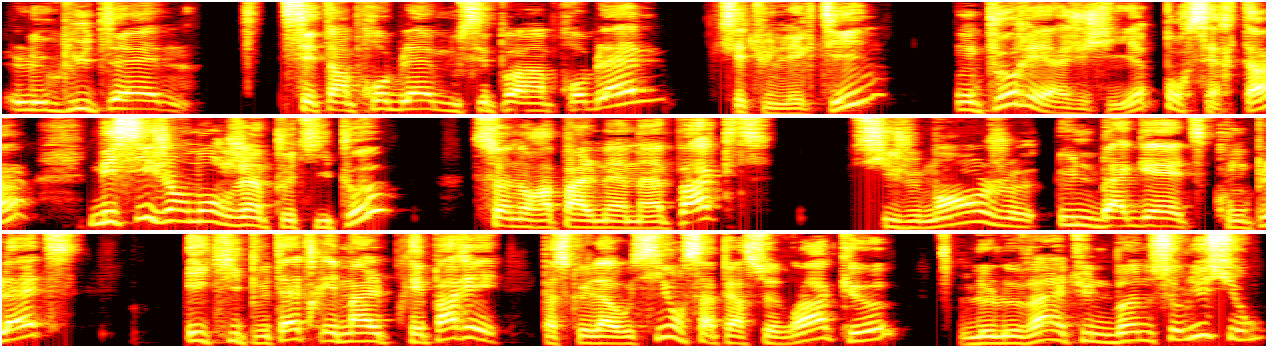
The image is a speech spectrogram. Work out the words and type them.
le gluten, c'est un problème ou c'est pas un problème, c'est une lectine. On peut réagir pour certains, mais si j'en mange un petit peu, ça n'aura pas le même impact si je mange une baguette complète et qui peut-être est mal préparée. Parce que là aussi, on s'apercevra que le levain est une bonne solution.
